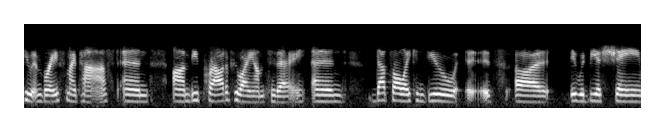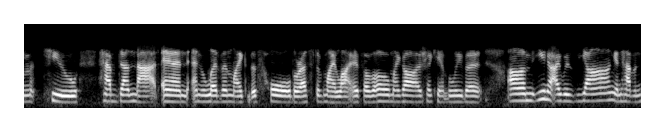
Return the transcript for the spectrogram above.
to embrace my past and, um, be proud of who I am today. And that's all I can do. It's, uh, it would be a shame to have done that and, and live in like this hole the rest of my life of, oh my gosh, I can't believe it. Um, you know, I was young and having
